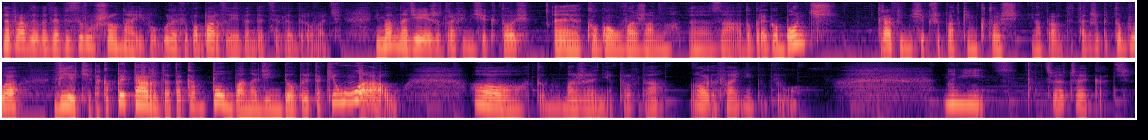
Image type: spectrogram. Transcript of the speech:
Naprawdę będę wzruszona i w ogóle chyba bardzo je będę celebrować. I mam nadzieję, że trafi mi się ktoś, e, kogo uważam e, za dobrego, bądź trafi mi się przypadkiem ktoś naprawdę tak, żeby to była, wiecie, taka petarda, taka bomba na dzień dobry, takie wow. O, to marzenie, prawda? O, ale fajnie by było. No nic, trzeba czekać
